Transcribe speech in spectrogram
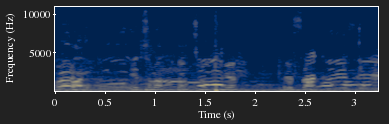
Davon, davon. Jetzt mach doch zurück zu mir. Besser. Habi,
